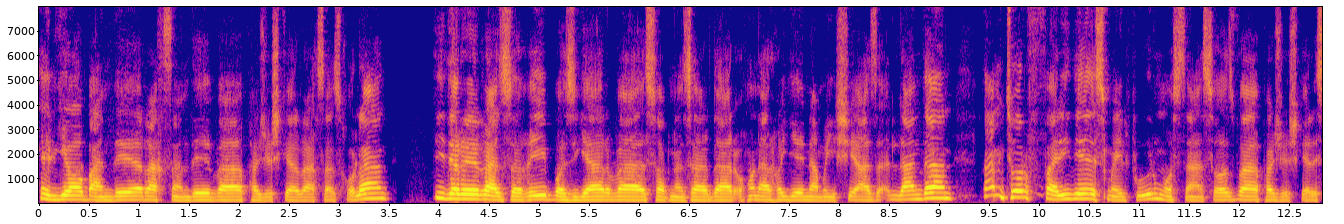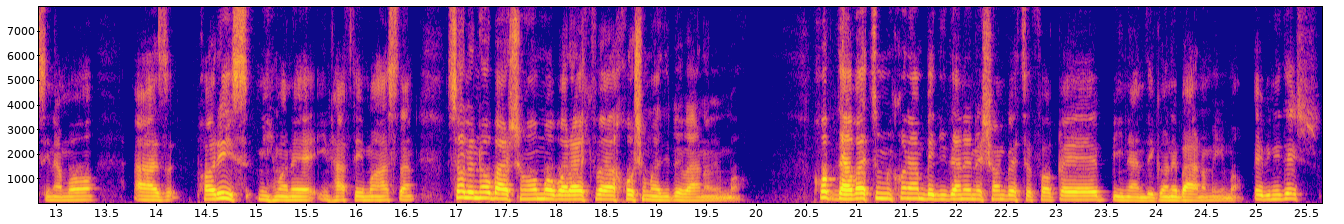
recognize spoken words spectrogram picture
هلیا بنده رقصنده و پژوهشگر رقص از هلند. دیدار رزاقی بازیگر و صاحب نظر در هنرهای نمایشی از لندن. و همینطور فرید اسماعیل پور مستندساز و پژوهشگر سینما از پاریس میهمان این هفته ما هستن سال نو بر شما مبارک و خوش اومدید به برنامه ما. خب دعوتتون می‌کنم به دیدن نشان به اتفاق بینندگان برنامه ما. ببینیدش.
